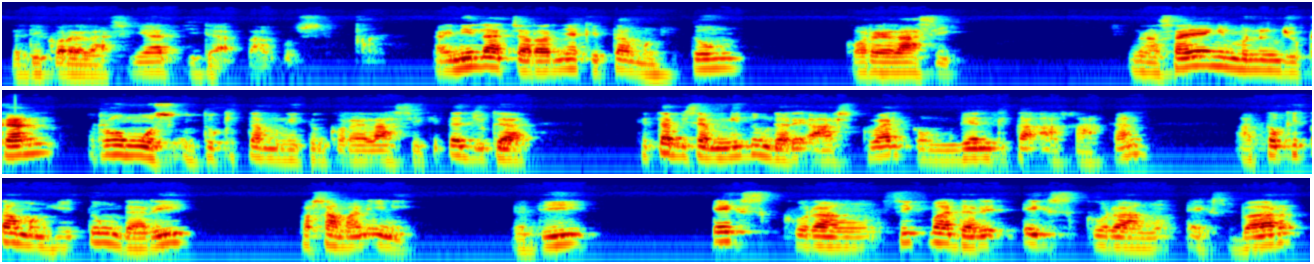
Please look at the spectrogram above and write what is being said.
Jadi korelasinya tidak bagus. Nah inilah caranya kita menghitung korelasi. Nah saya ingin menunjukkan rumus untuk kita menghitung korelasi. Kita juga kita bisa menghitung dari R square, kemudian kita akarkan, atau kita menghitung dari persamaan ini. Jadi, X kurang sigma dari X kurang X bar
